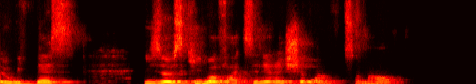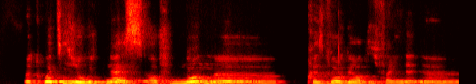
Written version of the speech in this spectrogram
a witness is a scheme of acceleration somehow. But what is a witness of non-Presburger uh, defined uh,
